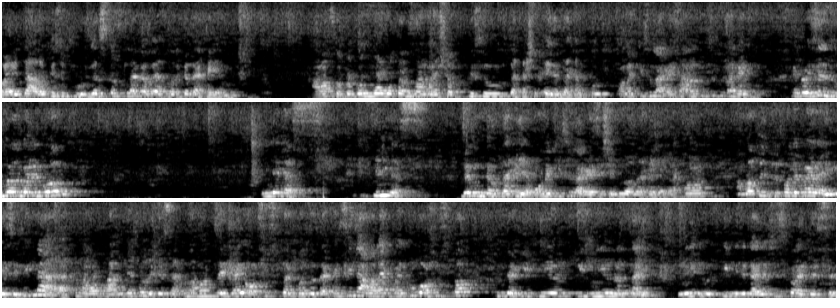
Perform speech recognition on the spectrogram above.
বাড়িতে আরও কিছু ফুল গাছ টাছ লাগাবে, আপনাদেরকে দেখাই আমি। আমার ছোটো বোন মমতার জামাই সব কিছু দেখা এই যে দেখেন অনেক কিছু লাগাইছে আরও কিছু লাগাইছে। এটা হচ্ছে জুয়ার বাড়ি বল। ইয়ে গাছ। চিনি গাছ। বেগুন গাছ দেখা যাবে, অনেক কিছু লাগাইছে সেগুলো দেখা যাবে এখন আমরা তো ঈদের ফলে বেড়াই গেছি, ঠিক না? এখন আমার ভাগ্যে চলে গেছে, এখন আমার যে গায়ে অসুস্থ একবার যে দেখাইছি না আমার এক ভাই খুব অসুস্থ দুটা কিডনি কিডনি নাই, উনি কিডনিতে ডায়ালিসিস করাইতেছে।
